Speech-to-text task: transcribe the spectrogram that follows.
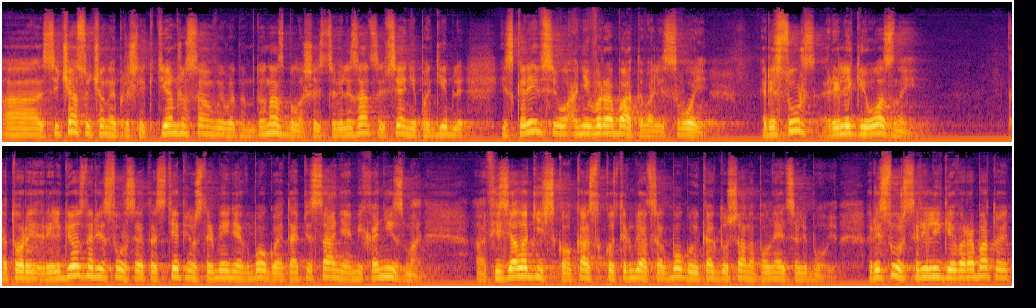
а сейчас ученые пришли к тем же самым выводам. До нас было шесть цивилизаций, все они погибли. И, скорее всего, они вырабатывали свой ресурс религиозный, который религиозный ресурс – это степень устремления к Богу, это описание механизма а, физиологического, как устремляться к Богу и как душа наполняется любовью. Ресурс религия вырабатывает,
